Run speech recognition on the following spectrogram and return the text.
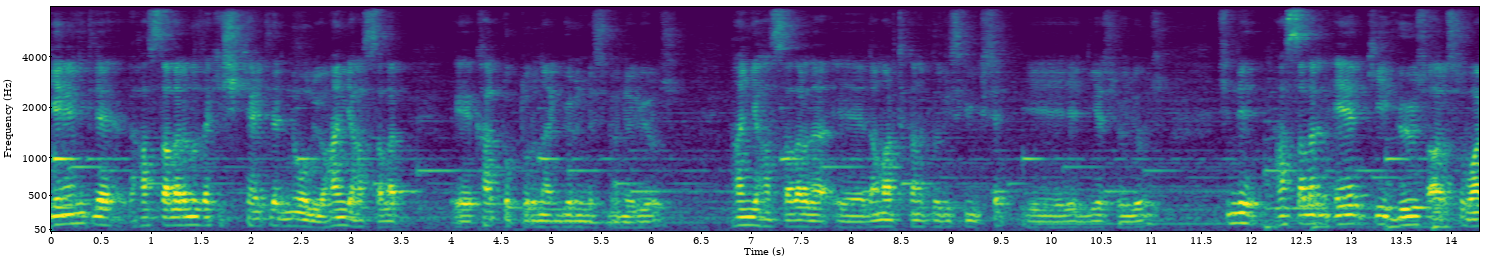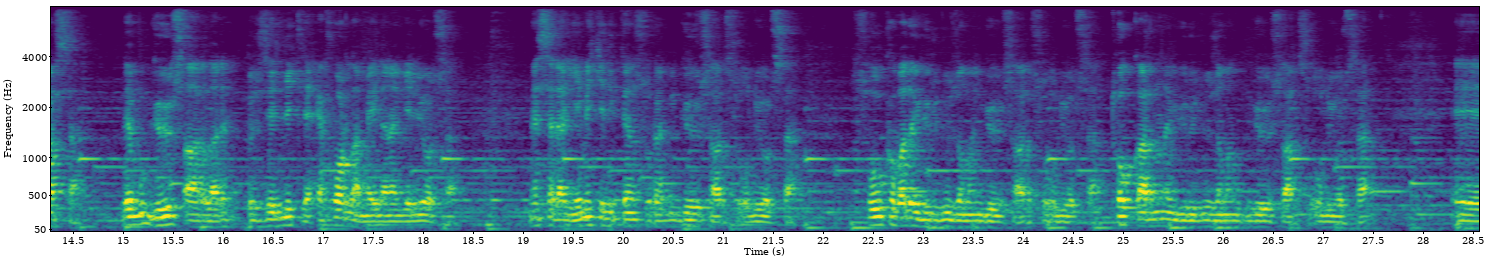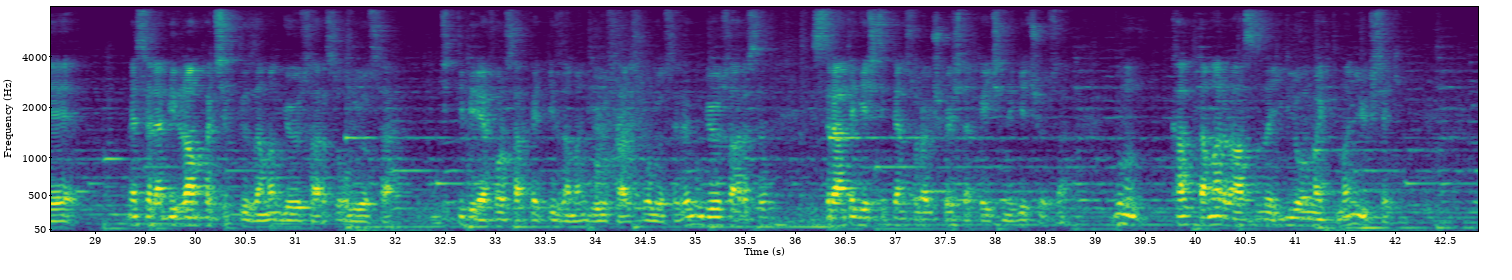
genellikle hastalarımızdaki şikayetler ne oluyor? Hangi hastalar e, kalp doktoruna görünmesini öneriyoruz? Hangi hastalarda e, damar tıkanıklığı riski yüksek e, diye söylüyoruz. Şimdi hastaların eğer ki göğüs ağrısı varsa ve bu göğüs ağrıları özellikle eforla meydana geliyorsa, mesela yemek yedikten sonra bir göğüs ağrısı oluyorsa, soğuk havada yürüdüğü zaman göğüs ağrısı oluyorsa, tok karnına yürüdüğü zaman göğüs ağrısı oluyorsa, ee, mesela bir rampa çıktığı zaman göğüs ağrısı oluyorsa, ciddi bir efor sarf ettiği zaman göğüs ağrısı oluyorsa ve bu göğüs ağrısı istirahate geçtikten sonra 3-5 dakika içinde geçiyorsa, bunun kalp damar rahatsızlığı ilgili olma ihtimali yüksek.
